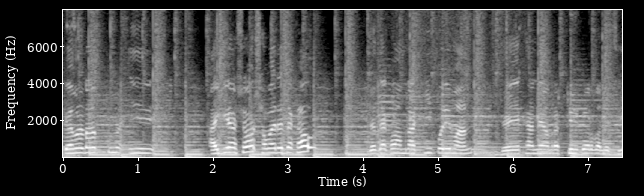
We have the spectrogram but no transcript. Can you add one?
ক্যামেরাটা তুমি এগিয়ে আসো সবাইরে দেখাও। যে দেখো আমরা কি পরিমাণ যে এখানে আমরা ফিল্টার বানিয়েছি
